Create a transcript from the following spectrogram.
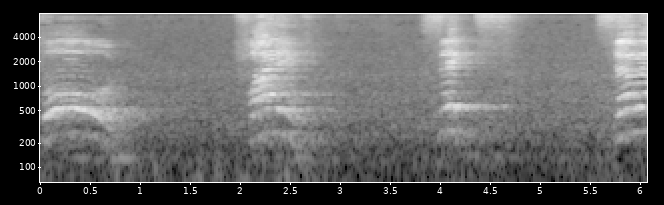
four five six seven,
